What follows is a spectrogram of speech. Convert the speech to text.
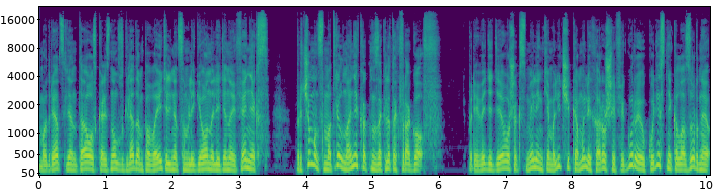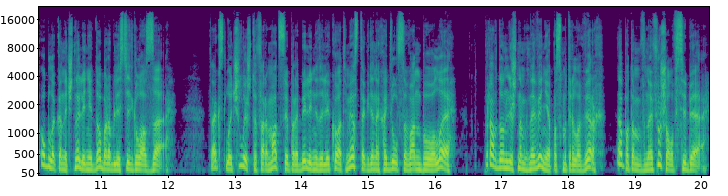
Мудрец Лентао скользнул взглядом по воительницам Легиона Ледяной Феникс, причем он смотрел на них, как на заклятых врагов. При виде девушек с миленьким личиком или хорошей фигурой у кудесника лазурное облако начинали недобро блестеть глаза. Так случилось, что формацию пробили недалеко от места, где находился Ван Буэлэ. Правда, он лишь на мгновение посмотрел вверх, а потом вновь ушел в себя.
